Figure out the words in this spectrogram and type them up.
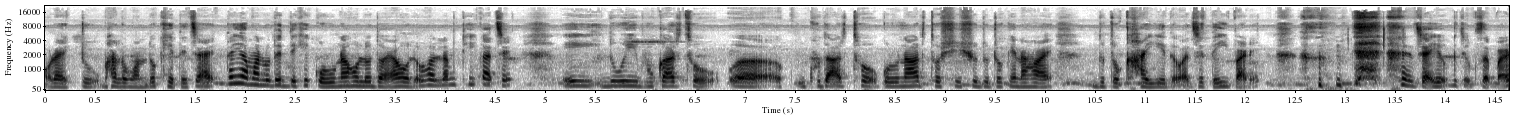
ওরা একটু ভালো মন্দ খেতে চায়। তাই আমার ওদের দেখে করুণা হলো দয়া হলো। ভাবলাম ঠিক আছে। এই দুই ভুকার্থ ক্ষুধার্থ করুণার্থ শিশু দুটোকে না হয় দুটো খাইয়ে দেওয়া যেতেই পারে। যাই হোক চুকসাপার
